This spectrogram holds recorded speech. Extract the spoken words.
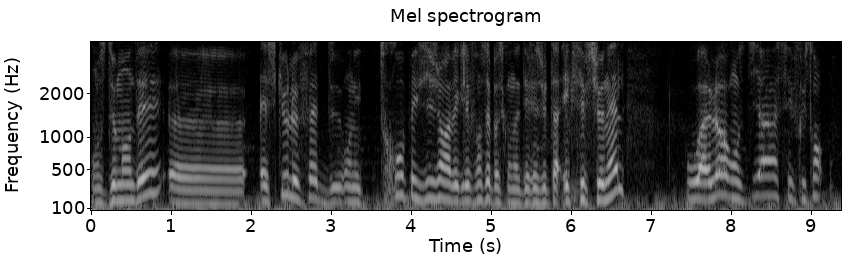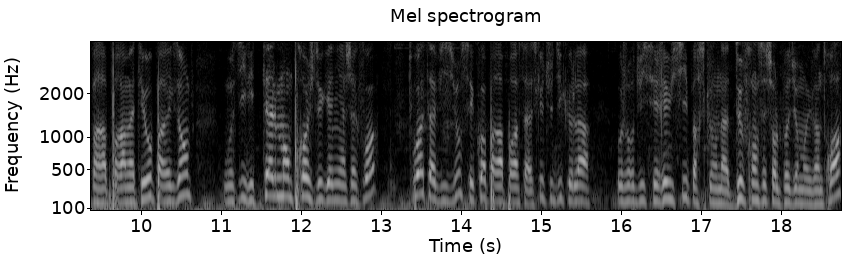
On se demandait, euh, est-ce que le fait de, on est trop exigeant avec les Français parce qu'on a des résultats exceptionnels, ou alors on se dit ah c'est frustrant par rapport à Mathéo par exemple, où on se dit il est tellement proche de gagner à chaque fois. Toi ta vision c'est quoi par rapport à ça? Est-ce que tu dis que là aujourd'hui c'est réussi parce qu'on a deux Français sur le podium en U23,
